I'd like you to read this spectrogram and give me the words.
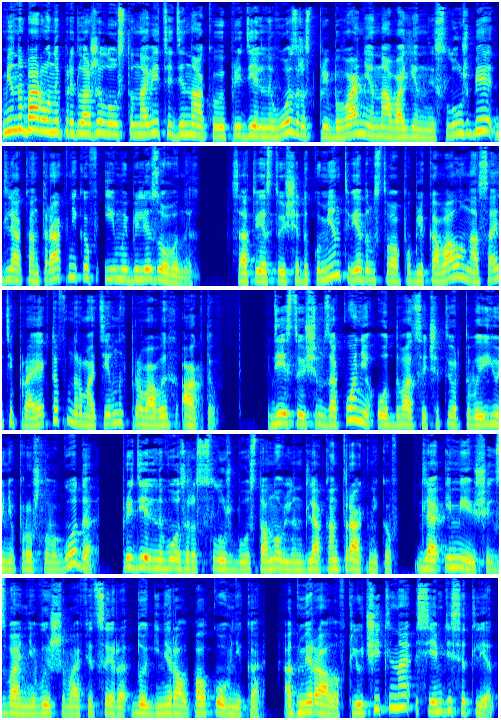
Минобороны предложила установить одинаковый предельный возраст пребывания на военной службе для контрактников и мобилизованных. Соответствующий документ ведомство опубликовало на сайте проектов нормативных правовых актов. В действующем законе от 24 июня прошлого года предельный возраст службы установлен для контрактников, для имеющих звание высшего офицера до генерал-полковника, адмирала включительно 70 лет,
